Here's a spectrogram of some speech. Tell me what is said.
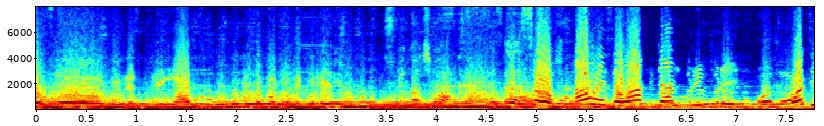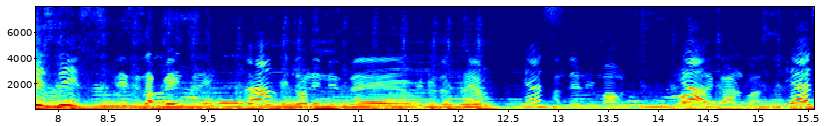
also do the string art and the photo decoration. So, how is the work done briefly? Oh, what is this? This is a painting. Huh? It only needs the we do the frame Yes? and then we mount, Yeah. the canvas. Yes?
